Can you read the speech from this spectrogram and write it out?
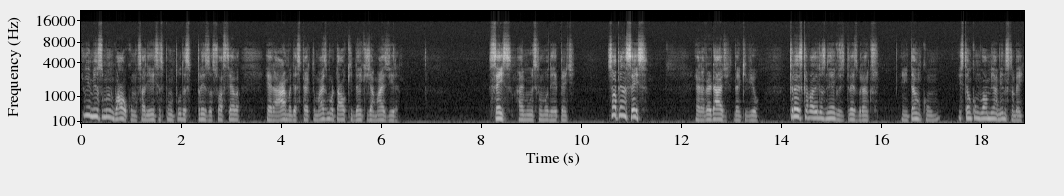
E um imenso mangual com saliências pontudas preso à sua cela era a arma de aspecto mais mortal que Dunk jamais vira. Seis! Raimundo exclamou de repente. São apenas seis! Era verdade, Dunk viu. Três cavaleiros negros e três brancos. Então, com... estão com um homem a menos também.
